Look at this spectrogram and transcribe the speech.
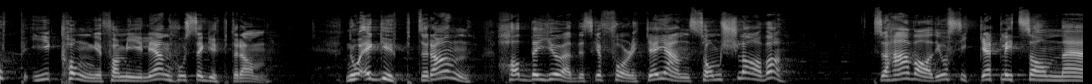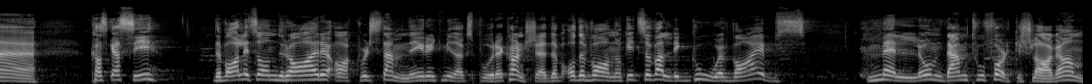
opp i kongefamilien hos egypterne. Nå, egypterne hadde det jødiske folket igjen som slaver. Så her var det jo sikkert litt sånn eh, Hva skal jeg si? Det var litt sånn rar, awkward stemning rundt middagsbordet, kanskje. Og det var nok ikke så veldig gode vibes mellom de to folkeslagene.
